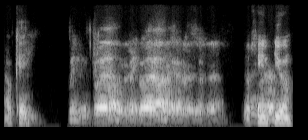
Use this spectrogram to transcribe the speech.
Ok. Thank you.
